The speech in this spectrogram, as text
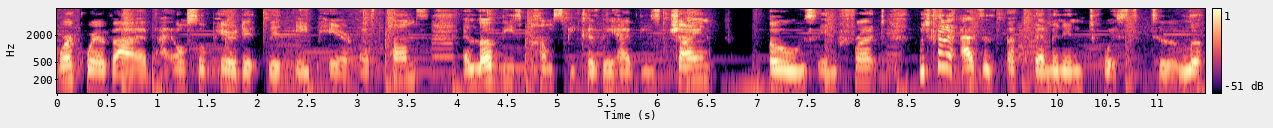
workwear vibe, I also paired it with a pair of pumps. I love these pumps because they have these giant bows in front, which kind of adds a, a feminine twist to the look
